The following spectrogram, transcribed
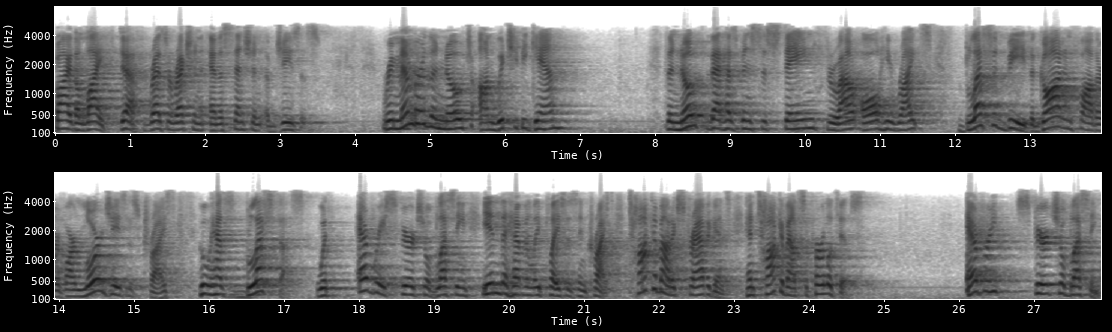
by the life, death, resurrection, and ascension of Jesus. Remember the note on which he began? The note that has been sustained throughout all he writes? Blessed be the God and Father of our Lord Jesus Christ, who has blessed us with every spiritual blessing in the heavenly places in Christ. Talk about extravagance and talk about superlatives. Every spiritual blessing,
